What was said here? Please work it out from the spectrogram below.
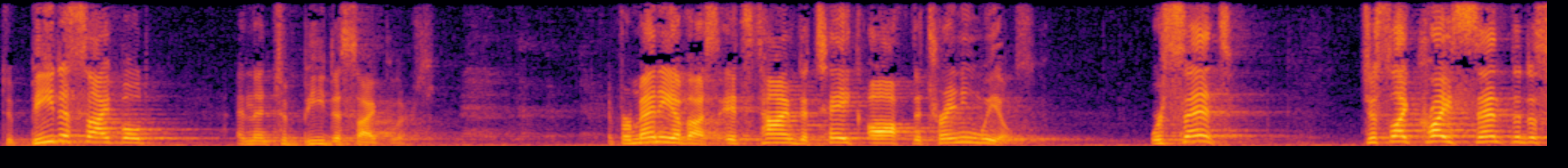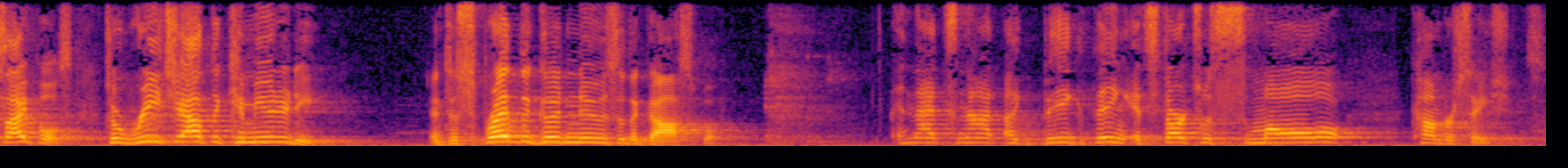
to be discipled and then to be disciplers. And for many of us, it's time to take off the training wheels. We're sent, just like Christ sent the disciples, to reach out the community and to spread the good news of the gospel. And that's not a big thing. It starts with small conversations.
